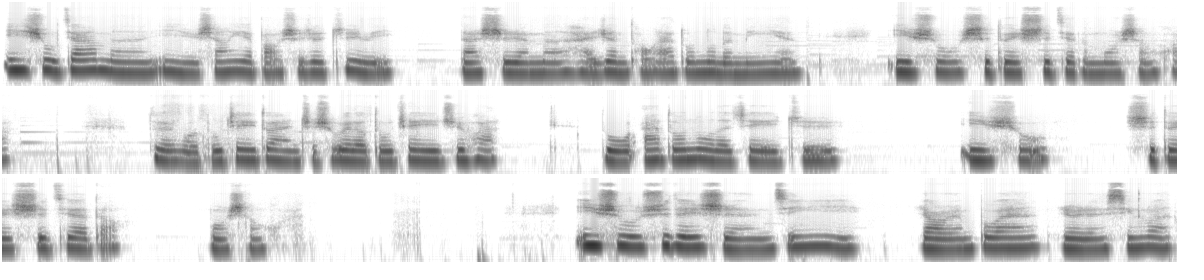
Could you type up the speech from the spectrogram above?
艺术家们亦与商业保持着距离。那时，人们还认同阿多诺的名言：“艺术是对世界的陌生化。”对我读这一段，只是为了读这一句话，读阿多诺的这一句：“艺术是对世界的陌生化。”艺术须得使人惊异，扰人不安，惹人心乱。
